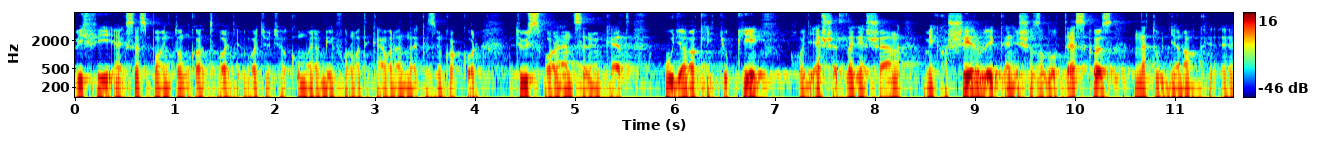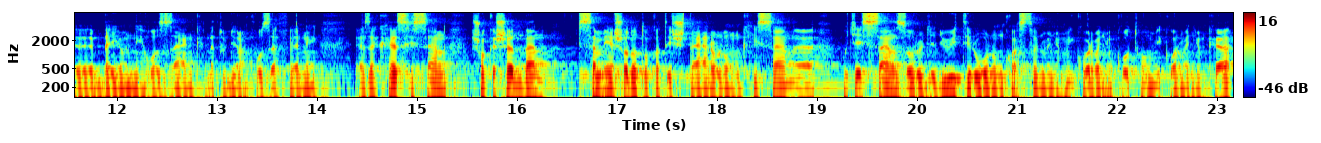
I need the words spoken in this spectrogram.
wifi access pointunkat, vagy, vagy hogyha komolyabb informatikával rendelkezünk, akkor tűzfal rendszerünket úgy alakítjuk ki, hogy esetlegesen, még ha sérülékeny is az adott eszköz, ne tudjanak bejönni hozzánk, ne tudjanak hozzáférni ezekhez, hiszen sok esetben személyes adatokat is tárolunk, hiszen hogyha egy szenzor ugye gyűjti rólunk azt, hogy mondjuk mikor vagyunk otthon, mikor megyünk el,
